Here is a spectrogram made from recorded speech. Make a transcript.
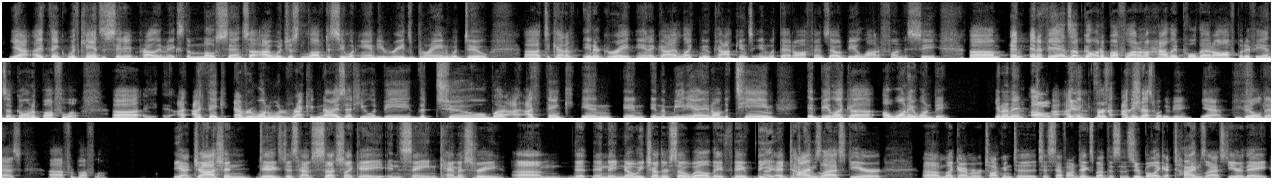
Yeah, I think with Kansas City, it probably makes the most sense. I would just love to see what Andy Reid's brain would do uh, to kind of integrate in a guy like Nuke Hopkins in with that offense. That would be a lot of fun to see. Um, and and if he ends up going to Buffalo, I don't know how they pull that off, but if he ends up going to Buffalo, uh, I, I, think everyone would recognize that he would be the two. But I, I think in in in the media and on the team, it'd be like a a one A one B. You know what I mean? Oh, I, I yeah, think for, I, think sure. that's what it'd be. Yeah, build as uh, for Buffalo. Yeah, Josh and Diggs just have such like a insane chemistry um, that, and they know each other so well. They've they the, right. at times last year, um, like I remember talking to to Stefon Diggs about this at the Super Bowl. Like at times last year, they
